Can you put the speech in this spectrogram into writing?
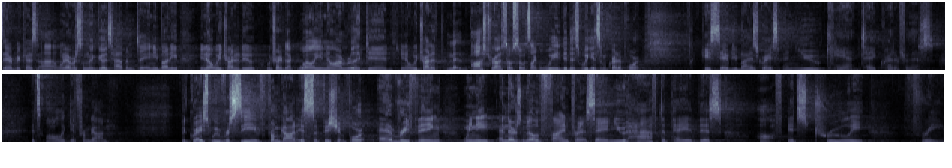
there because uh, whenever something good's happened to anybody, you know what we try to do? We try to be like, well, you know, I really did. You know, we try to posture ourselves so it's like we did this, we get some credit for it. He saved you by His grace, and you can't take credit for this. It's all a gift from God. The grace we've received from God is sufficient for everything we need. And there's no fine print saying you have to pay this off. It's truly free.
